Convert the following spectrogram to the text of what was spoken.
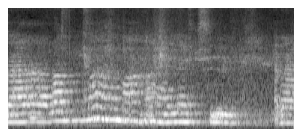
రావమ్మ మహాలక్ష్మి రా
